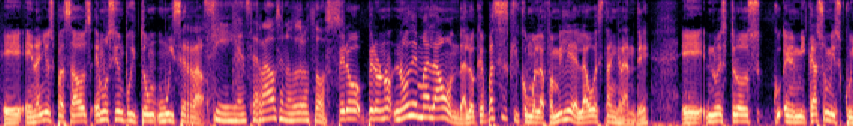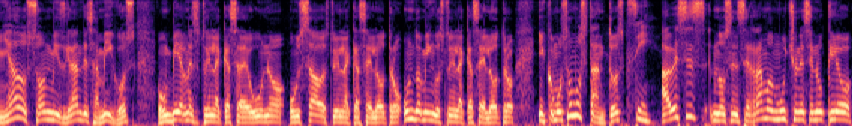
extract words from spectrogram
en años pasados, hemos sido un poquito muy cerrados. Sí, encerrados en nosotros dos. Pero, pero no, no de mala onda. Lo que pasa es que como la familia del agua es tan grande, eh, nuestros, en mi caso, mis cuñados son mis grandes amigos. Un viernes estoy en la casa de uno, un sábado estoy en la casa del otro, un domingo estoy en la casa del otro. Y como somos tantos, Sí. a veces nos encerramos mucho en ese núcleo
